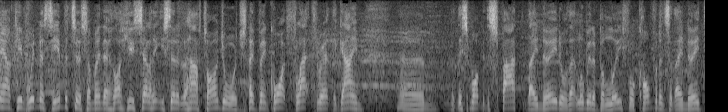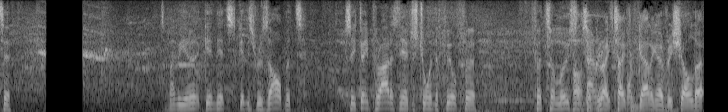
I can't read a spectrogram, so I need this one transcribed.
now give Widnes the impetus. I mean, like you said, I think you said it at half time, George, they've been quite flat throughout the game. Um, but this might be the spark that they need or that little bit of belief or confidence that they need to, to maybe get, this, get this result. But see, Dean Parata's now just joined the field for, for Toulouse. Oh, it's a great take from Gelling over his shoulder.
